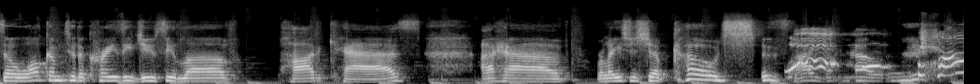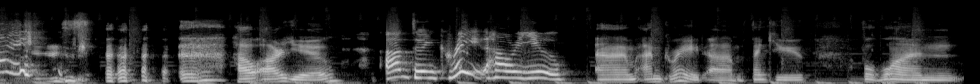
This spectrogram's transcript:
So, welcome to the Crazy Juicy Love podcast. I have relationship coach. Yeah. Hi. How are you? I'm doing great. How are you? Um, I'm great. Um, thank you for one.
